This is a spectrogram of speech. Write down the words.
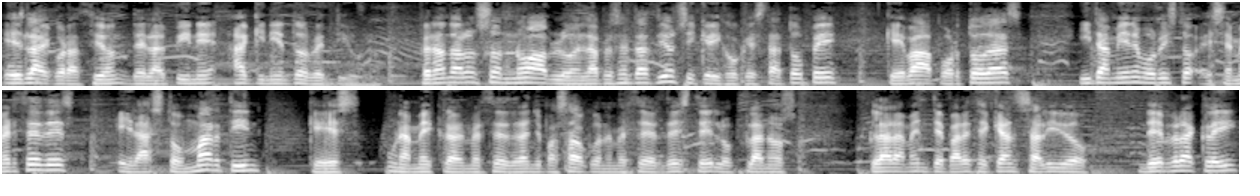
es la decoración del Alpine A521. Fernando Alonso no habló en la presentación, sí que dijo que está a tope, que va por todas. Y también hemos visto ese Mercedes, el Aston Martin, que es una mezcla del Mercedes del año pasado con el Mercedes de este. Los planos claramente parece que han salido de Brackley.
